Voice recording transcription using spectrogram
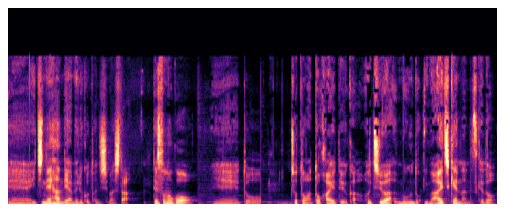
えー、1年半で辞めることにしました。でその後、えーとちょっとま都会というかうちは僕の今愛知県なんですけど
